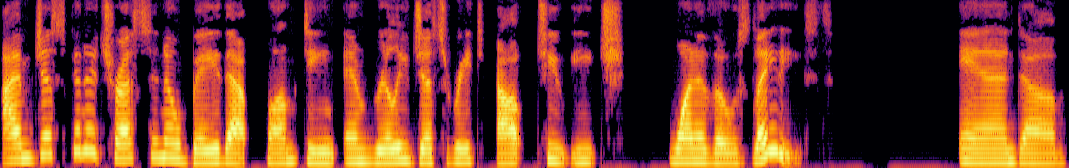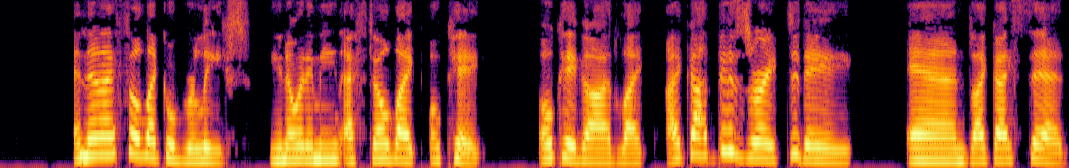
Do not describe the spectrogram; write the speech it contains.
I'm just going to trust and obey that prompting and really just reach out to each one of those ladies. And, um, and then I felt like a relief. You know what I mean? I felt like, okay, okay, God, like I got this right today. And like I said,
